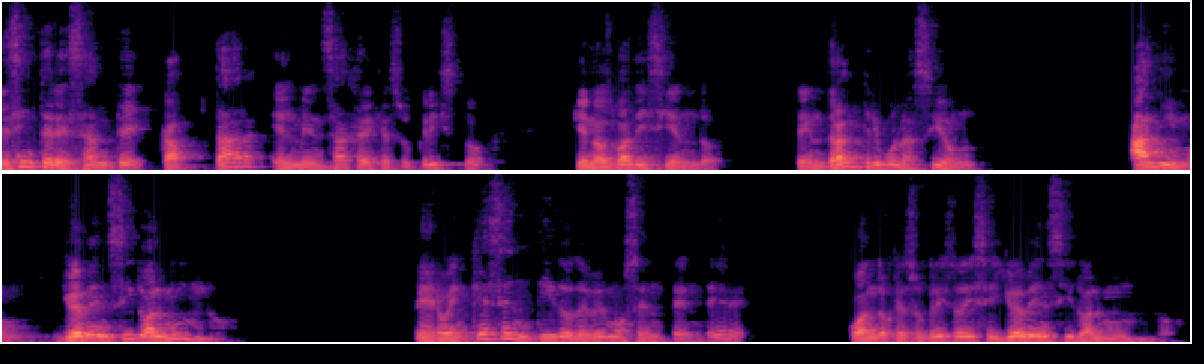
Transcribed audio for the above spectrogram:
Es interesante captar el mensaje de Jesucristo que nos va diciendo, tendrán tribulación, ánimo, yo he vencido al mundo. Pero ¿en qué sentido debemos entender cuando Jesucristo dice, yo he vencido al mundo?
